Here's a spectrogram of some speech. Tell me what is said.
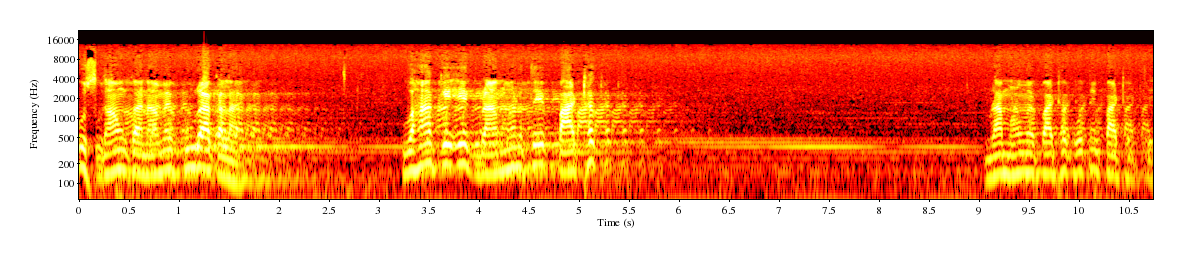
उस गाँव का नाम है पूरा कला। वहाँ के एक ब्राह्मण थे, पाठक। ब्राह्मणों में पाठक होते हैं, पाठक थे।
